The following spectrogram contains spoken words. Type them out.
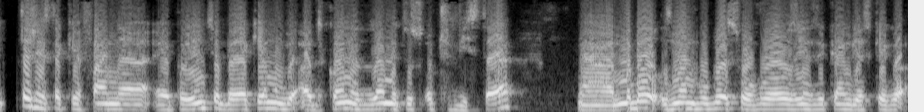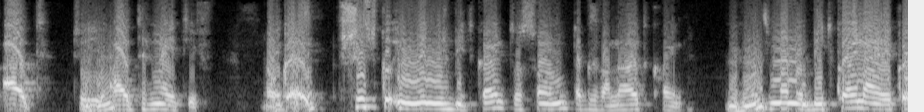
To też jest takie fajne e, pojęcie, bo jak ja mówię altcoin, to dla mnie to jest oczywiste, e, no bo znam w ogóle słowo z języka angielskiego alt, czyli mhm. alternative. Okay. Wszystko inne niż Bitcoin to są tak zwane altcoiny. Mhm. Więc mamy Bitcoina jako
